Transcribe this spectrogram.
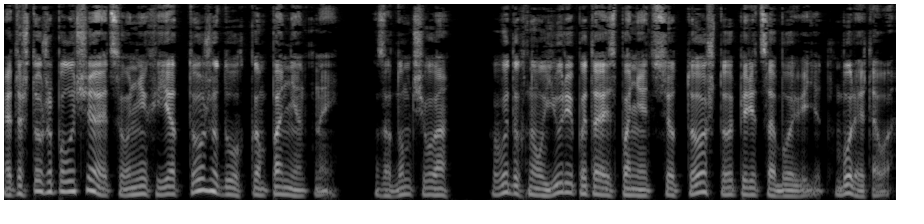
«Это что же получается, у них яд тоже двухкомпонентный?» Задумчиво выдохнул Юрий, пытаясь понять все то, что перед собой видит. Более того,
